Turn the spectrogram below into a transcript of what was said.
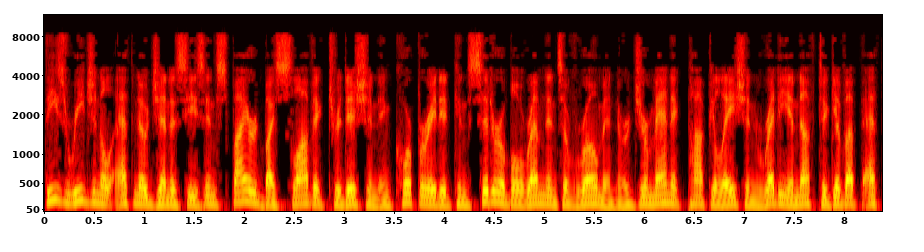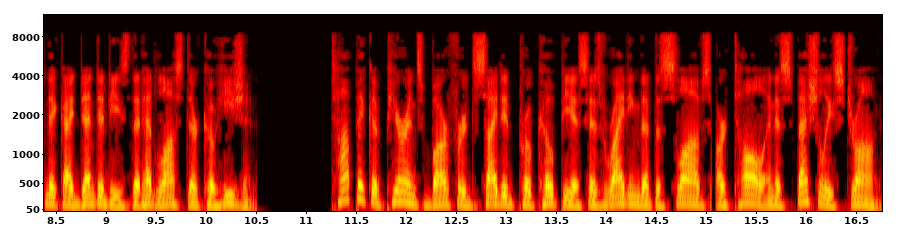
These regional ethnogeneses inspired by Slavic tradition incorporated considerable remnants of Roman or Germanic population ready enough to give up ethnic identities that had lost their cohesion. Topic appearance Barford cited Procopius as writing that the Slavs are tall and especially strong,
